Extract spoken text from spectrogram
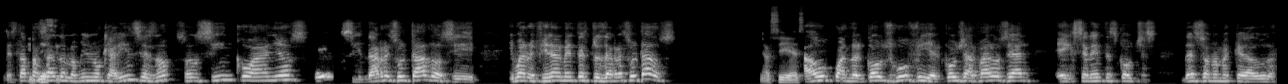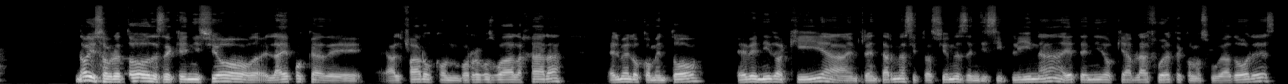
Le está pasando lo mismo que a Linces, ¿no? Son cinco años sin dar resultados y, bueno, y finalmente esto es de resultados. Así es. Aun cuando el coach Goofy y el coach Alfaro sean excelentes coaches, de eso no me queda duda. No, y sobre todo desde que inició la época de Alfaro con Borregos Guadalajara, él me lo comentó, he venido aquí a enfrentarme a situaciones de indisciplina, he tenido que hablar fuerte con los jugadores,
